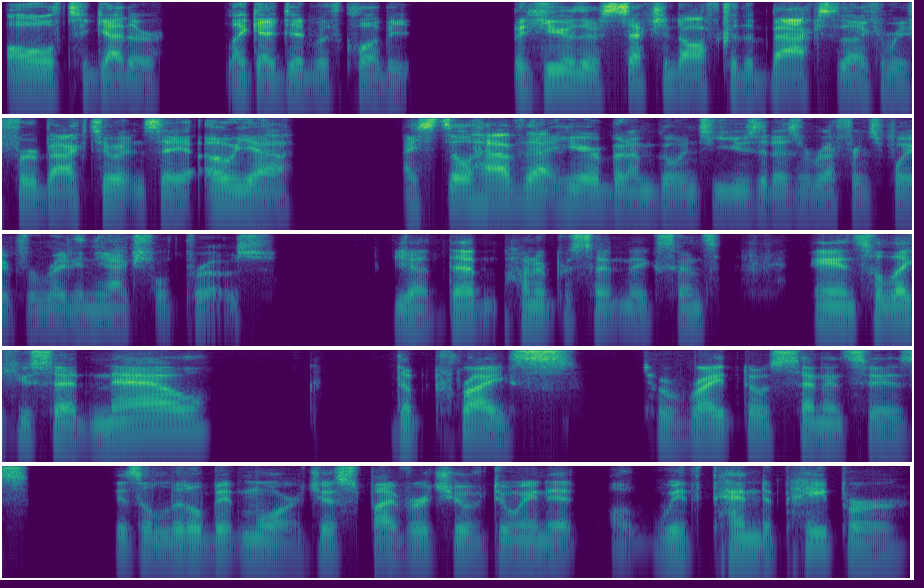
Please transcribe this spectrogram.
all together like I did with Clubbie. But here they're sectioned off to the back so that I can refer back to it and say, oh, yeah, I still have that here, but I'm going to use it as a reference point for writing the actual prose. Yeah, that 100% makes sense. And so, like you said, now the price to write those sentences is a little bit more just by virtue of doing it uh, with pen to paper.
